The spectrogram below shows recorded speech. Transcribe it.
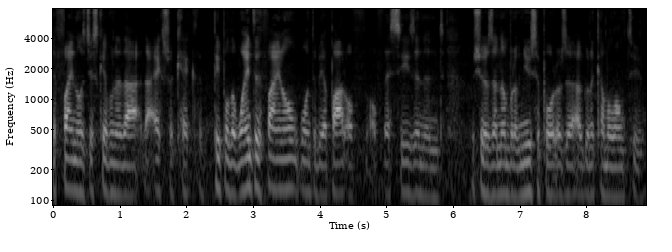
the final has just given it that, that extra kick. The people that went to the final want to be a part of, of this season, and I'm sure there's a number of new supporters that are going to come along too.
